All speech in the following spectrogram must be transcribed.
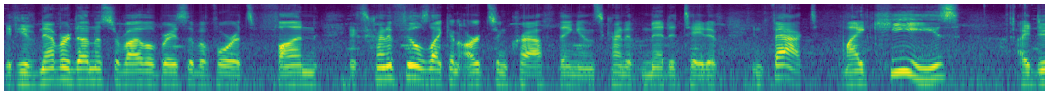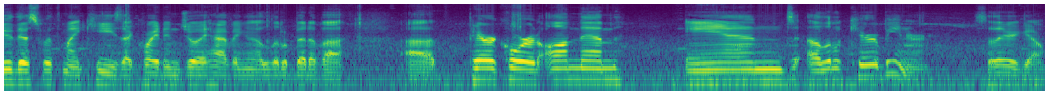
If you've never done a survival bracelet before, it's fun. It kind of feels like an arts and craft thing, and it's kind of meditative. In fact, my keys, I do this with my keys. I quite enjoy having a little bit of a uh, paracord on them and a little carabiner. So there you go.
